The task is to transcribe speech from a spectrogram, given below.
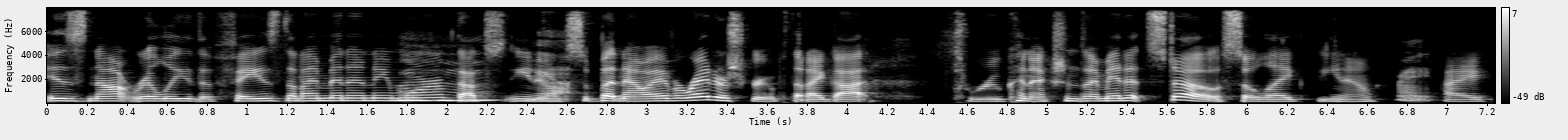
is not really the phase that I'm in anymore. Mm-hmm. That's you know. Yeah. So, but now I have a writers group that I got through connections I made at Stowe. So like you know, right. I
